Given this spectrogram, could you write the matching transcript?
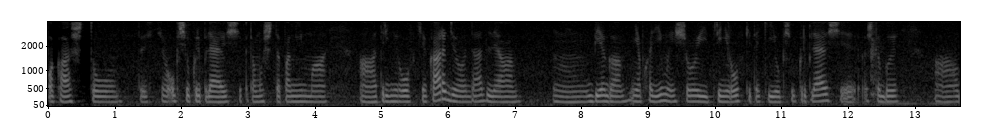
пока что, то есть общеукрепляющие, потому что помимо а, тренировки кардио, да, для м, бега необходимы еще и тренировки такие общеукрепляющие, чтобы а,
